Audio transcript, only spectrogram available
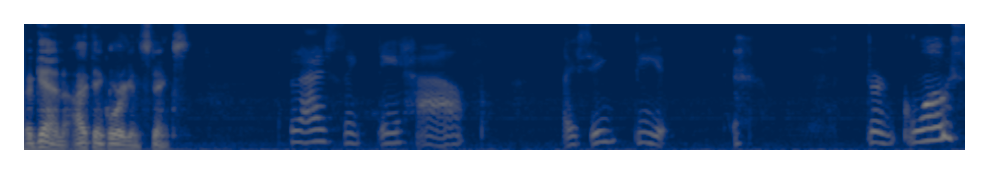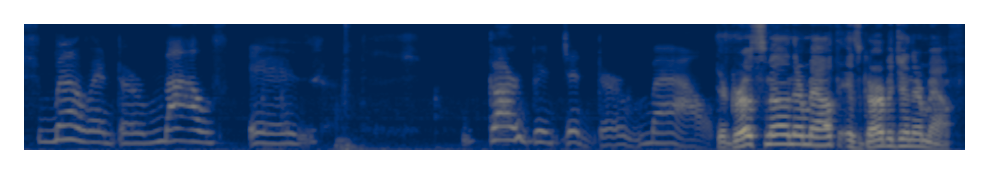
Again, I think Oregon stinks. And I think they have. I think the their gross smell in their mouth is garbage in their mouth. Their gross smell in their mouth is garbage in their mouth.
